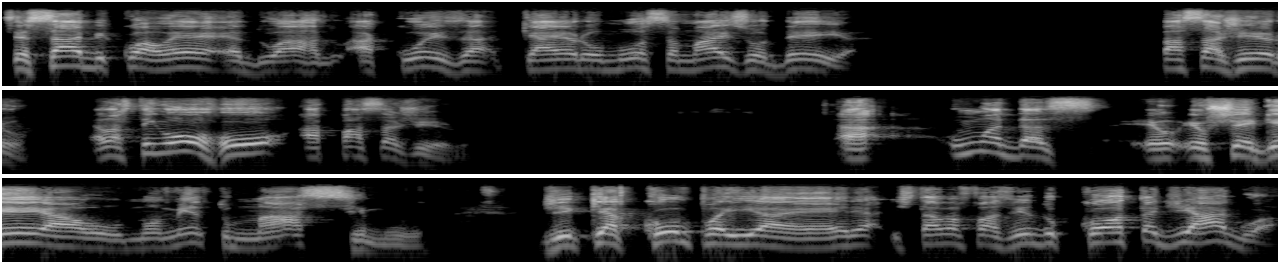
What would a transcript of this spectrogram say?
Você sabe qual é, Eduardo, a coisa que a aeromoça mais odeia? Passageiro. Elas têm horror a passageiro. Uma das. Eu, eu cheguei ao momento máximo de que a companhia aérea estava fazendo cota de água.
